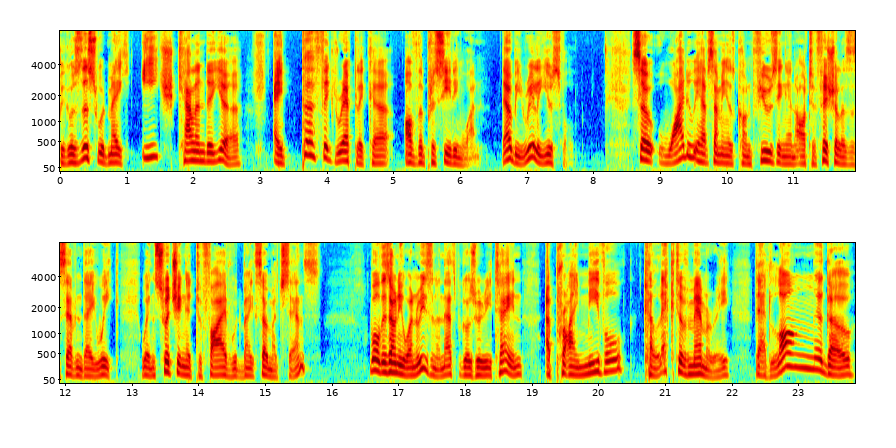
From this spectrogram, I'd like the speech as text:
because this would make each calendar year a perfect replica of the preceding one. That would be really useful. So, why do we have something as confusing and artificial as a seven day week when switching it to five would make so much sense? Well, there's only one reason, and that's because we retain a primeval, collective memory that long ago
